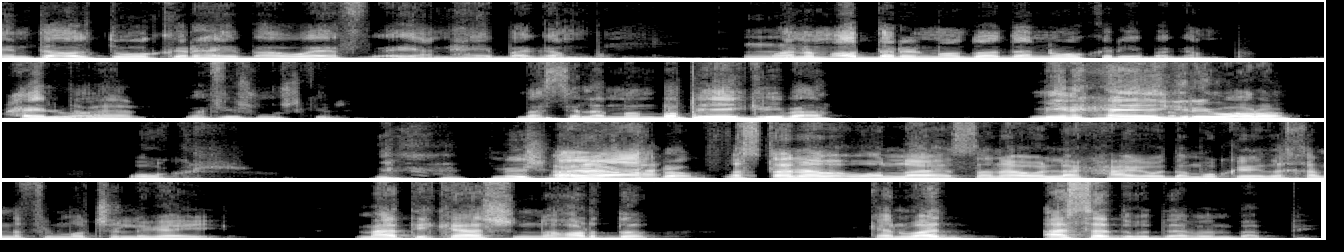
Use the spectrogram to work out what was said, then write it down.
أنت قلت ووكر هيبقى واقف يعني هيبقى جنبه. مم. وأنا مقدر الموضوع ده إن ووكر يبقى جنبه. حلو مفيش مشكلة. بس لما مبابي يجري بقى مين هيجري وراه ووكر. مش أنا- هيعرف. أصل أنا والله أصل أنا هقول لك حاجة وده ممكن يدخلنا في الماتش اللي جاي. ماتي كاش النهارده كان واد أسد قدام مبابي.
